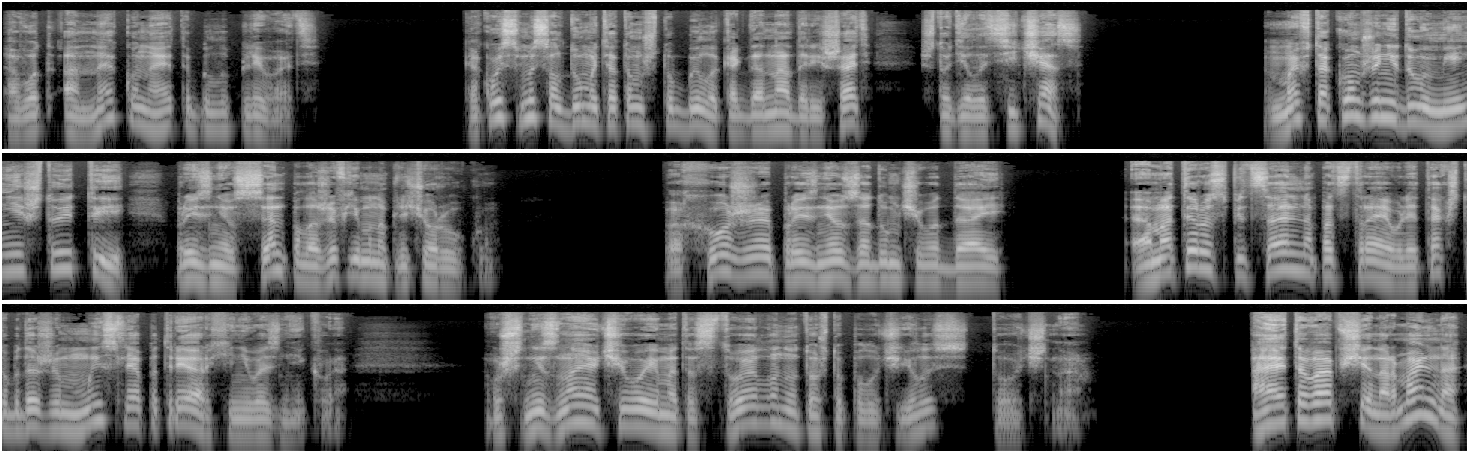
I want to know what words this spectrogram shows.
А вот Анеку на это было плевать. Какой смысл думать о том, что было, когда надо решать, что делать сейчас? «Мы в таком же недоумении, что и ты», — произнес Сен, положив ему на плечо руку. «Похоже», — произнес задумчиво Дай, — «Аматеру специально подстраивали так, чтобы даже мысли о патриархе не возникло. Уж не знаю, чего им это стоило, но то, что получилось, точно». «А это вообще нормально?»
